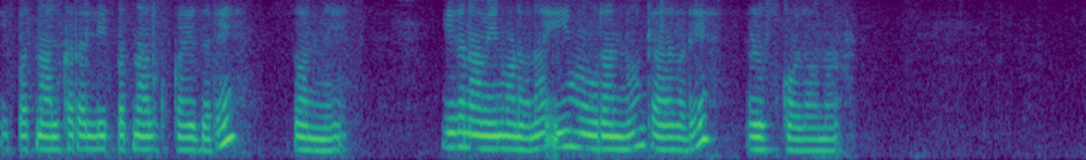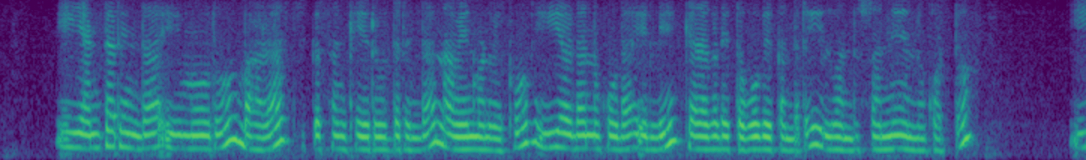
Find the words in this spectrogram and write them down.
ಇಪ್ಪತ್ನಾಲ್ಕರಲ್ಲಿ ಇಪ್ಪತ್ನಾಲ್ಕು ಕಳೆದರೆ ಸೊನ್ನೆ. ಈಗ ನಾವೇನು ಮಾಡೋಣ, ಈ ಮೂರನ್ನು ಕೆಳಗಡೆ ಇಳಿಸ್ಕೊಳ್ಳೋಣ ಈ ಎಂಟರಿಂದ ಈ ಮೂರು ಬಹಳ ಚಿಕ್ಕ ಸಂಖ್ಯೆ ಇರುವುದರಿಂದ ನಾವೇನು ಮಾಡಬೇಕು, ಈ ಎರಡನ್ನು ಕೂಡ ಇಲ್ಲಿ ಕೆಳಗಡೆ ತಗೋಬೇಕಂದ್ರೆ ಇಲ್ಲಿ ಒಂದು ಸೊನ್ನೆಯನ್ನು ಕೊಟ್ಟು ಈ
